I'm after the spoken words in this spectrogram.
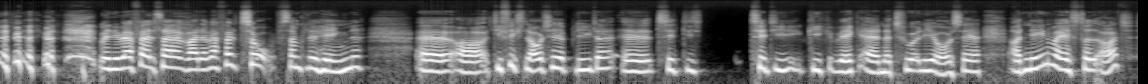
men i hvert fald så var der i hvert fald to, som blev hængende, øh, og de fik lov til at blive der, øh, til, de, til de gik væk af naturlige årsager. Og den ene var Estrid Ott,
